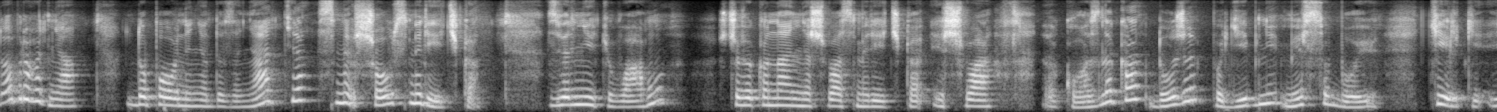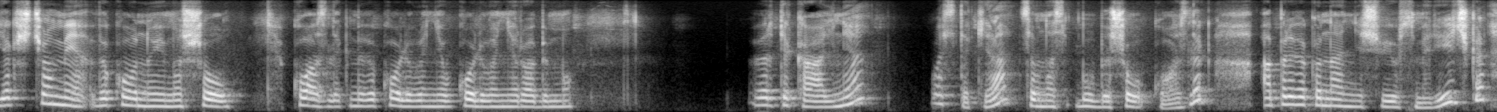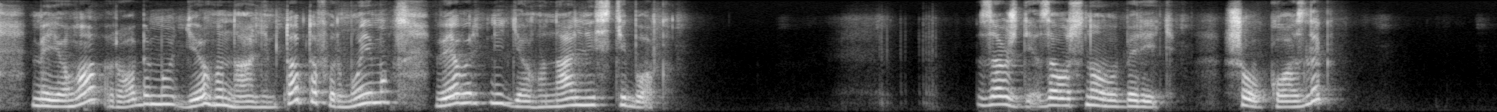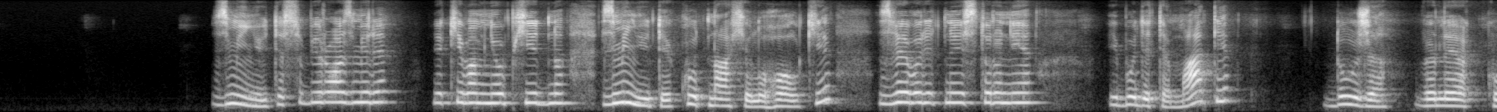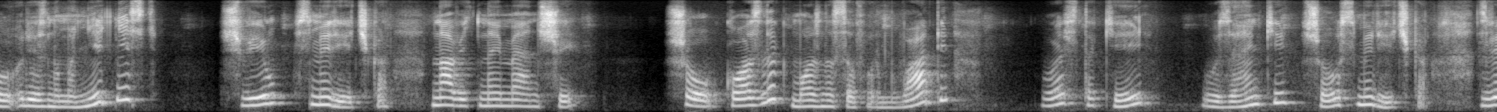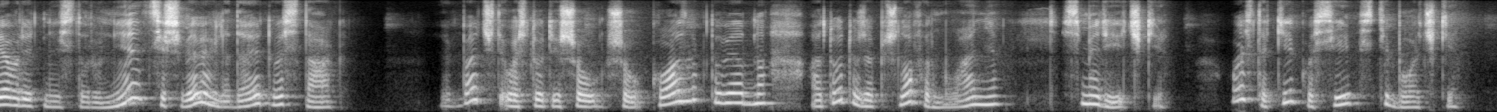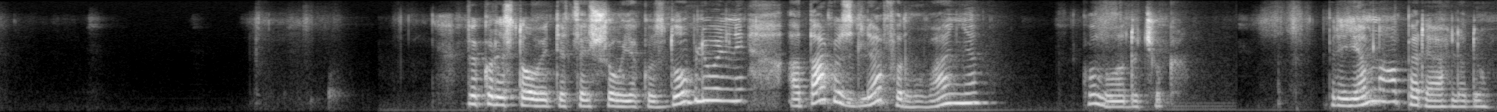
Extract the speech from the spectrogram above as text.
Доброго дня! Доповнення до заняття шоу Смирічка. Зверніть увагу, що виконання шва Смирічка і шва е, козлика дуже подібні між собою. Тільки якщо ми виконуємо шоу козлик, ми виколювання, вколювання робимо вертикальне, ось таке. Це в нас був би шоу козлик. А при виконанні швів смирічка ми його робимо діагональним, тобто формуємо виворотній діагональний стібок. Завжди за основу беріть шов козлик. Змінюйте собі розміри, які вам необхідно. Змінюйте кут нахилу голки з виворітної сторони, і будете мати дуже велику різноманітність швів смирічка. Навіть найменший шов козлик можна заформувати ось такий вузенький шов смирічка. З виворітної сторони ці шви виглядають ось так. Як бачите, ось тут ішов шов козлик, то видно, а тут уже пішло формування смирічки. Ось такі косі стібочки. Використовуйте цей шов як оздоблювальний, а також для формування колодочок. Приємного перегляду!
